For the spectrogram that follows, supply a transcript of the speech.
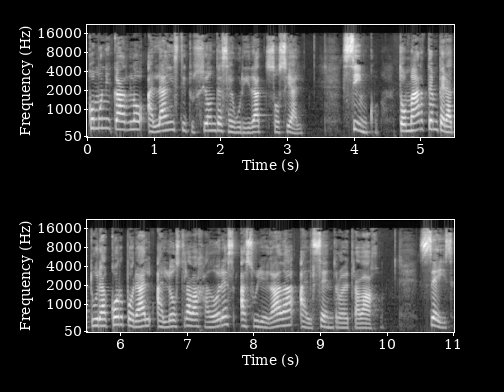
comunicarlo a la institución de seguridad social. 5 tomar temperatura corporal a los trabajadores a su llegada al centro de trabajo. 6.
